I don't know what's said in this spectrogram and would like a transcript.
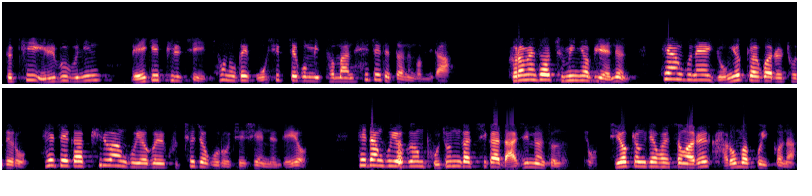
극히 일부분인 4개 필지 1550제곱미터만 해제됐다는 겁니다. 그러면서 주민협의회는 해안군의 용역 결과를 토대로 해제가 필요한 구역을 구체적으로 제시했는데요. 해당 구역은 보존 가치가 낮으면서 지역 경제 활성화를 가로막고 있거나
